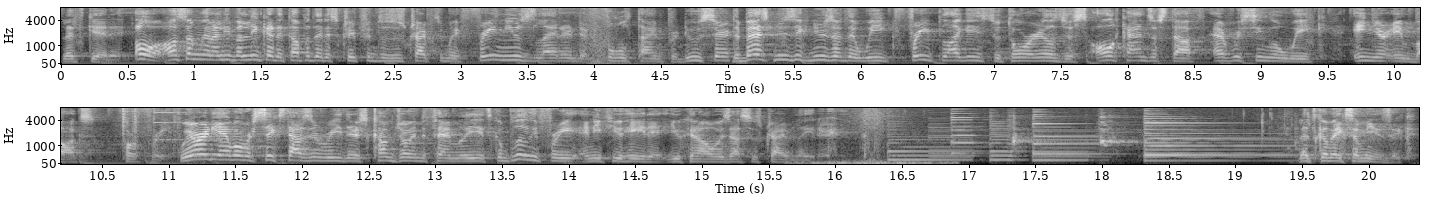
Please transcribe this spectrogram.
let's get it. Oh, also I'm gonna leave a link at the top of the description to subscribe to my free newsletter, The Full-Time Producer. The best music news of the week, free plugins, tutorials, just all kinds of stuff every single week in your inbox for free. We already have over 6,000 readers. Come join the family. It's completely free, and if you hate it, you can always unsubscribe later. Let's go make some music.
